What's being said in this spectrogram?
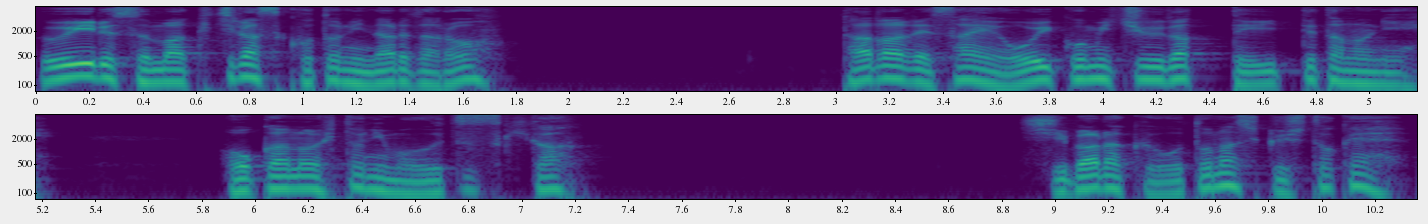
ウイルス撒き散らすことになるだろただでさえ追い込み中だって言ってたのに、他の人にも移す気か？しばらくおとなしくしとけ。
